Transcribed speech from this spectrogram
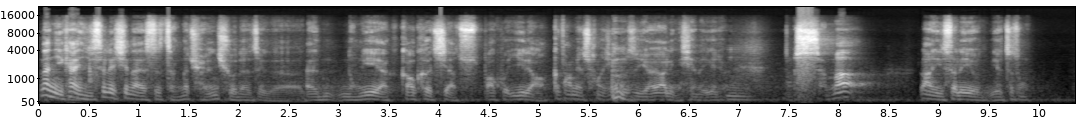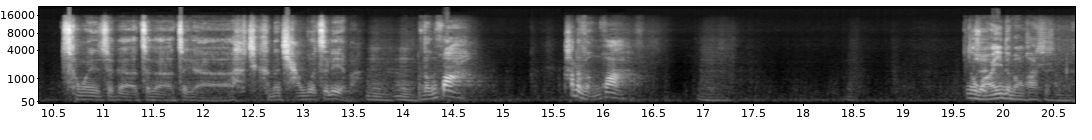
那你看，以色列现在是整个全球的这个呃农业啊、高科技啊，包括医疗各方面创新都是遥遥领先的一个。什么让以色列有有这种成为这个这个这个 可能强国之列吧？嗯嗯，文化，它的文化，那网易的文化是什么呢？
